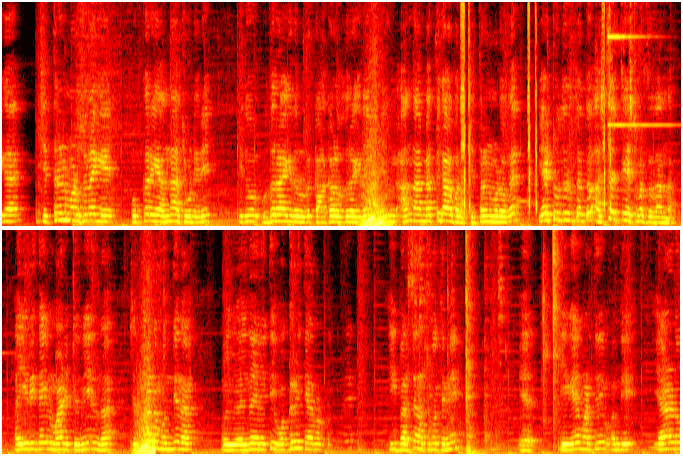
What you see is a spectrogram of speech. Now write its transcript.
ಈಗ ಚಿತ್ರಾನ್ನ ಮಾಡಿಸಲಾಗಿ ಕುಕ್ಕರ್ಗೆ ಅನ್ನ ಹಚ್ಕೊಂಡಿನಿ. ಇದು ಉದುರಾಗಿದೆ ನೋಡ್ರಿ ಕಾಳು ಉದುರಾಗಿದೆ. ಇದು ಅನ್ನ ಮೆತ್ತಗಾಗಬಾರ್ದು ಚಿತ್ರಾನ್ನ ಮಾಡುವಾಗ. ಎಷ್ಟು ಉದುರ್ತದೋ ಅಷ್ಟೇ ಟೇಸ್ಟ್ ಬರ್ತದೆ ಅನ್ನ. ಈ ರೀತಿಯಾಗಿ ಮಾಡಿಟ್ಟಿದ್ದೀನಿ ಇದನ್ನ ಚಿತ್ರಾನ್ನ ಮುಂದಿನ ಇದೇನೈತಿ ಒಗ್ಗರಣೆ ತಯಾರು ಮಾಡ್ಕೊತೀನಿ ಈಗ ಬರ್ಸನ್ ಹಚ್ಕೋತೀನಿ. ಈಗ ಏನು ಮಾಡ್ತೀನಿ ಒಂದು ಎರಡು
